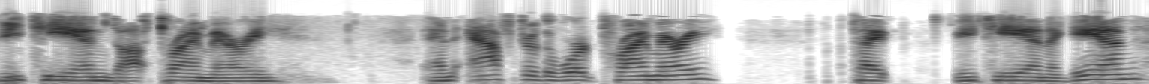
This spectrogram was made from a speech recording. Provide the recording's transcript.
BTN dot primary, and after the word primary, type BTN again,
